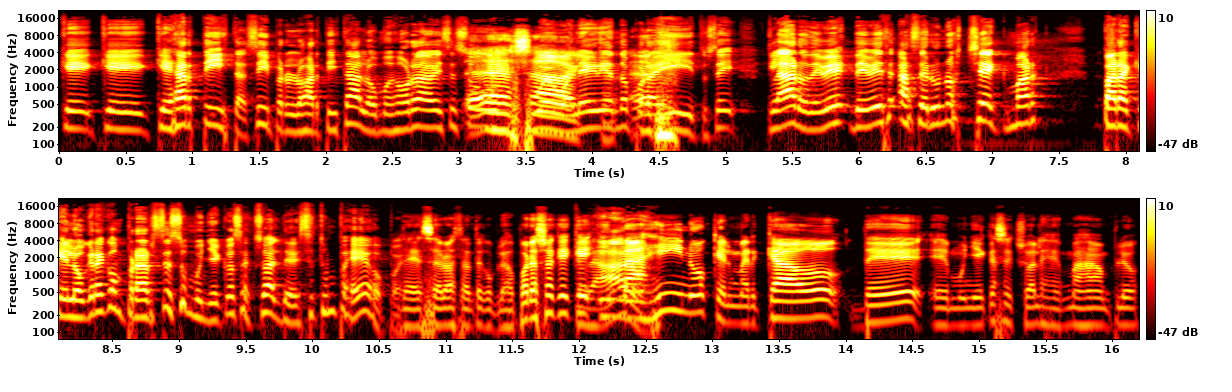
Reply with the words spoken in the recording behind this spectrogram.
que, que, que es artista. Sí, pero los artistas a lo mejor a veces son huevo alegre por ahí. Entonces, claro, debes debe hacer unos checkmark para que logre comprarse su muñeco sexual. Debe ser un peo, pues. Debe ser bastante complejo. Por eso es que, que Claro. imagino que el mercado de eh, muñecas sexuales es más amplio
